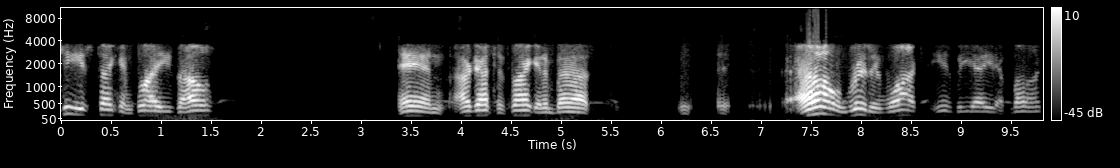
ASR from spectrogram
kids taking plays off, and I got to thinking about. I don't really watch NBA a bunch,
